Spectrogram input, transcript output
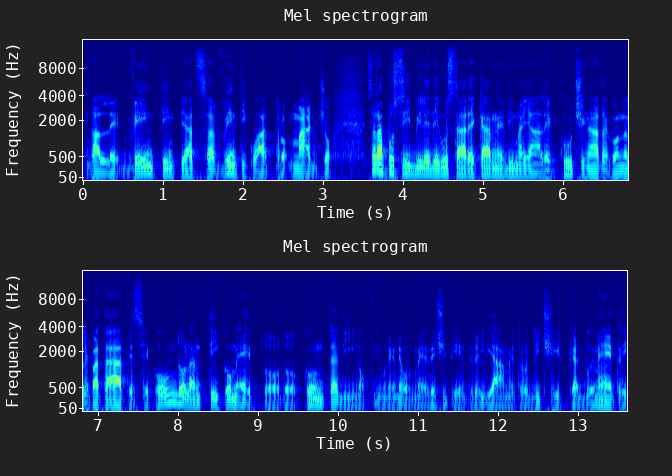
dalle 20 in piazza 24 maggio. Sarà possibile degustare carne di maiale cucinata con le patate, secondo l'antico metodo contadino, in un enorme recipiente del diametro di circa 2 metri.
